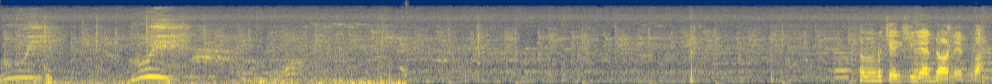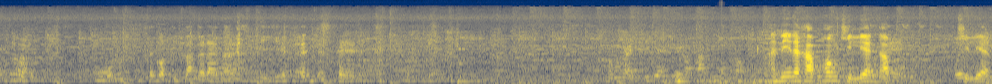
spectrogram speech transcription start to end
หุยหุยทำไมมาเขียนคีเลียนดอนเน็ตวะโอ้สะกดผิดบ้างก็ได้ไหมอันนี้นะครับห้องคิเลียนครับคิเลียน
